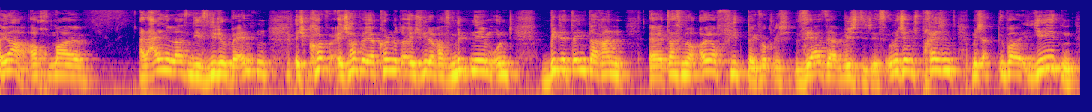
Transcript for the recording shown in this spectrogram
ja, auch mal alleine lassen, dieses Video beenden. Ich hoffe, ihr könntet Euch wieder was mitnehmen und bitte denkt daran äh, dass mir Euer Feedback wirklich sehr sehr wichtig ist und ich entsprechend mich über jeden,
